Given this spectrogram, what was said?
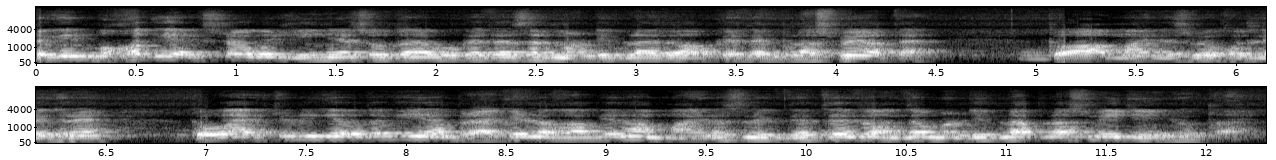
लेकिन बहुत ही एक्स्ट्रा कोई जीनियस होता है, वो कहता है, सर मल्टीप्लाई तो आप कहते हैं प्लस में आता है। तो आप माइनस में खुद लिख रहे हैं। तो वह एक्चुअली क्या होता है कि यहाँ ब्रैकेट लगा के ना माइनस लिख देते हैं तो अंदर मल्टीप्लाई प्लस में ही चेंज होता है।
